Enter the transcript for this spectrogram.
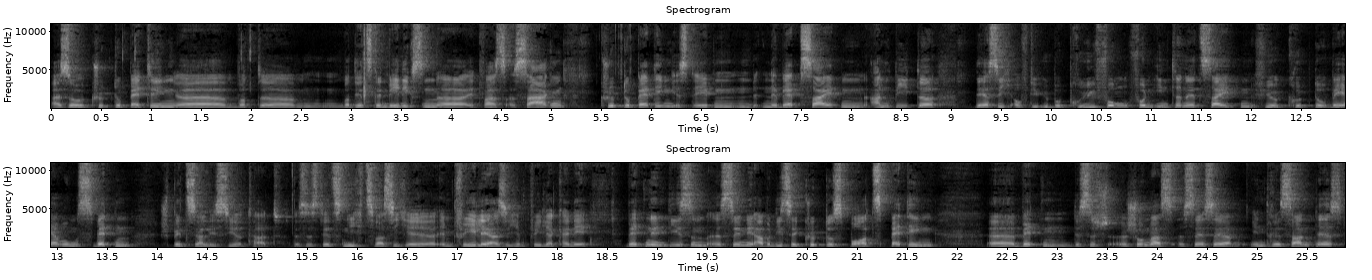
Also Crypto Betting äh, wird, äh, wird jetzt den wenigsten äh, etwas sagen. Crypto Betting ist eben eine Website, ein Anbieter, der sich auf die Überprüfung von Internetseiten für Kryptowährungswetten spezialisiert hat. Das ist jetzt nichts, was ich äh, empfehle. Also ich empfehle ja keine Wetten in diesem äh, Sinne, aber diese Crypto Sports Betting äh, Wetten, das ist schon was sehr, sehr Interessantes.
